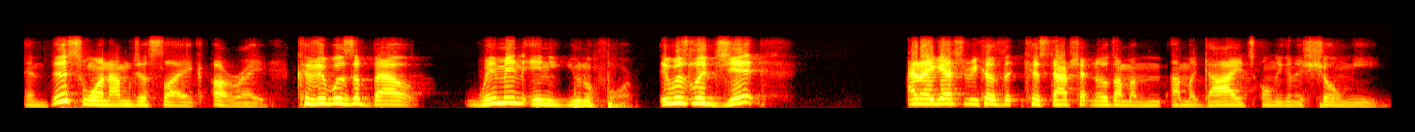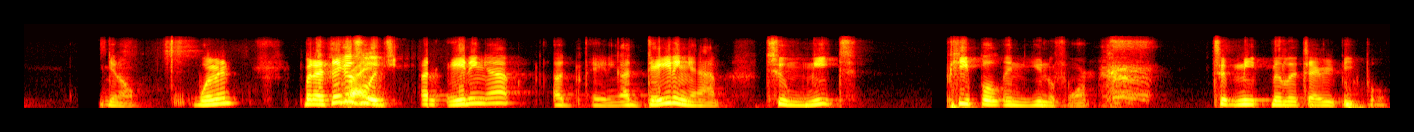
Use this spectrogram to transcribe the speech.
And this one, I'm just like, all right, because it was about women in uniform. It was legit. And I guess because because Snapchat knows I'm a I'm a guy, it's only gonna show me, you know, women. But I think it's Right. legit an dating app, a dating a dating app to meet people in uniform, to meet military people.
